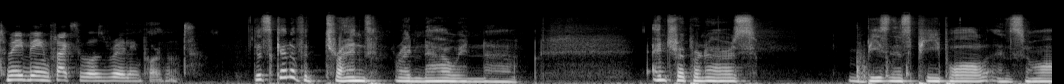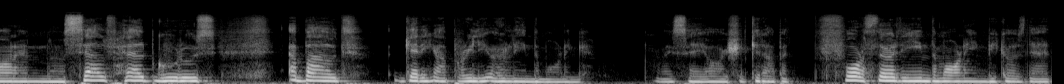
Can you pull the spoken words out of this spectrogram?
To me, being flexible is really important. That's kind of a trend right now in uh, entrepreneurs, business people, and so on, and uh, self help gurus about getting up really early in the morning. And they say, "Oh, I should get up at 4:30 in the morning because that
